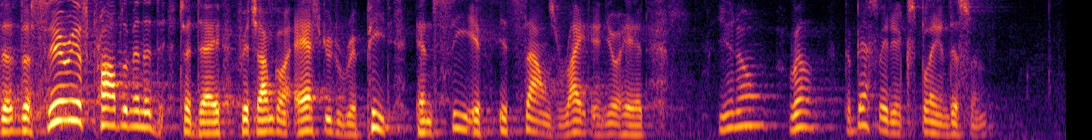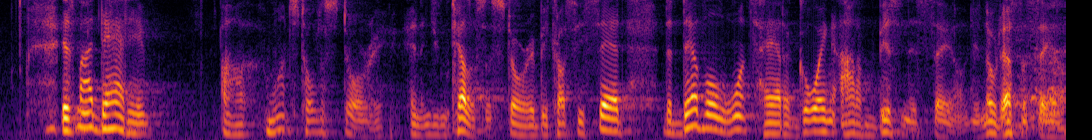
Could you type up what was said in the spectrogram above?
the, the serious problem in the, today, which I'm going to ask you to repeat and see if it sounds right in your head. You know, well, the best way to explain this one is my daddy uh, once told a story and you can tell us a story because he said the devil once had a going out of business sale. You know that's a sale.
